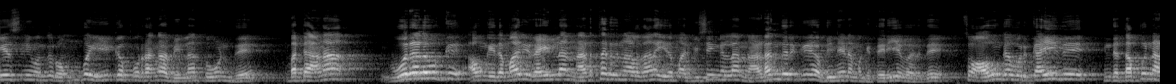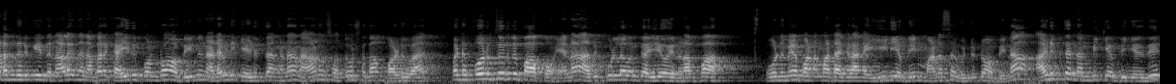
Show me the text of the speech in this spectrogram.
கேஸ்லையும் வந்து ரொம்ப இழுக்க போடுறாங்க அப்படின்லாம் தோணுது. பட் ஆனால் ஓரளவுக்கு அவங்க இதை மாதிரி ரைட்லாம் நடத்துறதுனால தானே இதை மாதிரி விஷயங்கள்லாம் நடந்திருக்கு அப்படின்னே நமக்கு தெரிய வருது. ஸோ அவங்க ஒரு கைது இந்த தப்பு நடந்திருக்கு இதனால் இந்த நபரை கைது பண்ணுறோம் அப்படின்னு நடவடிக்கை எடுத்தாங்கன்னா நானும் சந்தோஷம் தான் படுவேன். பட் பொறுத்திருந்து பார்ப்போம். ஏன்னா அதுக்குள்ளே வந்து ஐயோ என்னடாப்பா ஒண்ணுமே பண்ண மாட்டேங்கிறாங்க. ஈடி அப்படின்னு மனசை விட்டுட்டோம் அப்படின்னா அடுத்த நம்பிக்கை அப்படிங்கிறது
